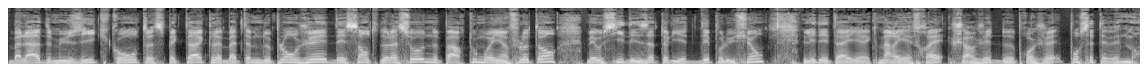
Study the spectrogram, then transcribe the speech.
Balade, musique, contes, spectacles, baptême de plongée, descente de la Saône par tout moyen flottant, mais aussi des ateliers de dépollution. Les détails avec Marie Effray, chargée de projet pour cet événement.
